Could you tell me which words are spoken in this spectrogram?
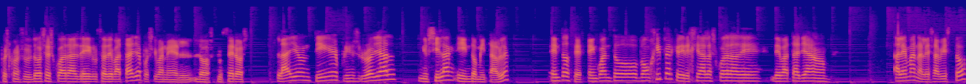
pues con sus dos escuadras de cruceros de batalla, pues iban los cruceros Lion, Tiger, Prince Royal, New Zealand e Indomitable. Entonces, en cuanto Von Hipper, que dirigía la escuadra de, de batalla alemana, les avistó,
